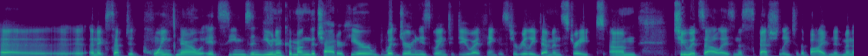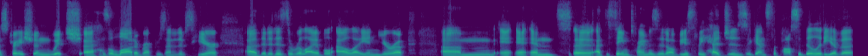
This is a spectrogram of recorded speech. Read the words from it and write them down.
uh, an accepted point now, it seems, in Munich among the chatter here. What Germany is going to do, I think, is to really demonstrate um, to its allies and especially to the Biden administration, which uh, has a lot of representatives here, uh, that it is a reliable ally in Europe. Um, and, uh, at the same time as it obviously hedges against the possibility of a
